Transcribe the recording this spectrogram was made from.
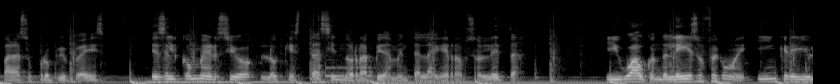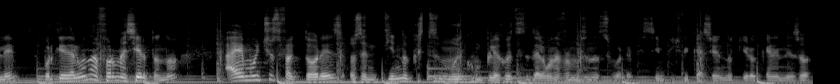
para su propio país. Es el comercio lo que está haciendo rápidamente a la guerra obsoleta. Y wow, cuando leí eso fue como increíble, porque de alguna forma es cierto, ¿no? Hay muchos factores, o sea, entiendo que esto es muy complejo, esto de alguna forma es una simplificación, no quiero caer en eso,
